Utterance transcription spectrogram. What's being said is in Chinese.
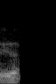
没了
